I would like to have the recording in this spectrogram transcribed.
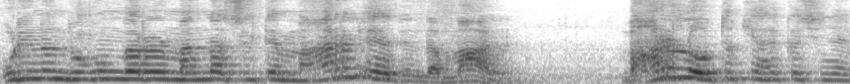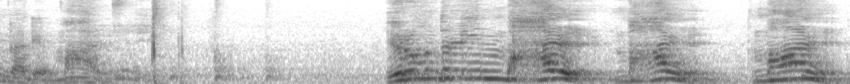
우리는 누군가를 만났을 때 말을 해야 된다. 말, 말을 어떻게 할 것이냐 이 말이야. 말. 여러분들 이 말, 말, 말,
